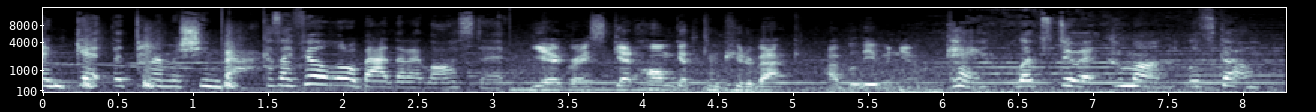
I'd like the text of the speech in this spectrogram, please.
and get the time machine back. Because I feel a little bad that I lost it. Yeah, Grace, get home, get the computer back. I believe in you. Okay, let's do it. Come on, let's go.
